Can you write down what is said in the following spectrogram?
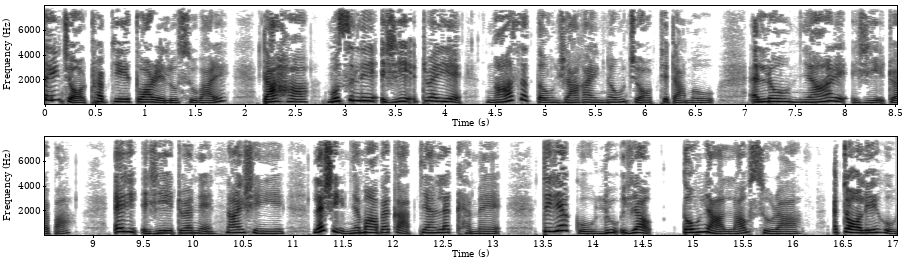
သိန်းကျော် ထွက်ပြေးသွားတယ်လို့ ဆိုပါတယ်။ဒါဟာမူဆလင် အရည်အတွက်ရဲ့ ၅၃ ရာခိုင်နှုန်းကျော် ဖြစ်တာမို့ အလွန်များတဲ့ အရည်အတွက်ပါ။အဲဒီ အရည်အတွက်နဲ့ နှိုင်းယှဉ်ရင် လက်ရှိ မြန်မာဘက်က ပြန်လက်ခံမယ့် တစ်ရက်ကို လူအယောက် ၃၀၀ လောက်ဆိုတာ အတော်လေးကို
